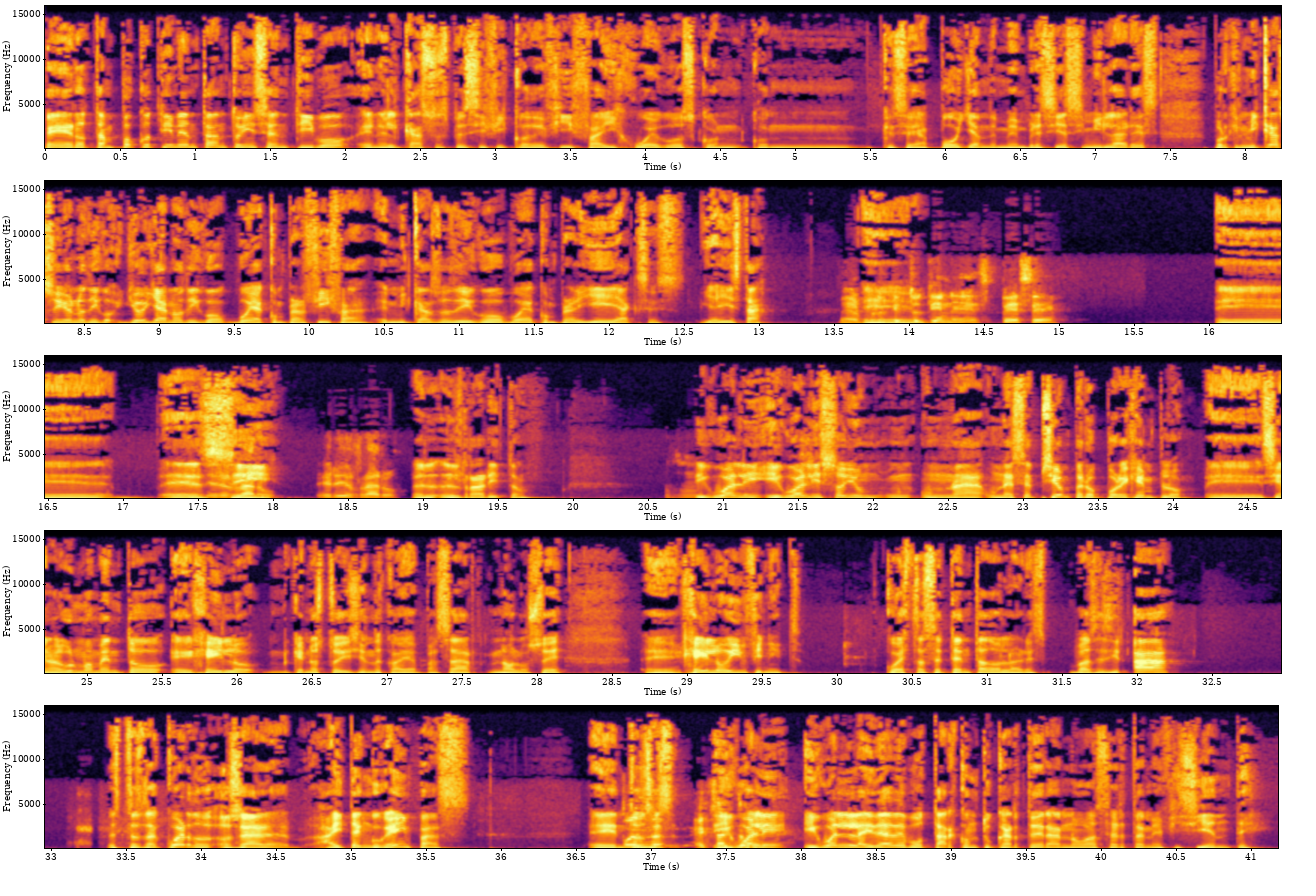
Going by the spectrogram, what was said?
pero tampoco tienen tanto incentivo en el caso específico de FIFA y juegos con, con, que se apoyan de membresías similares, porque en mi caso yo no digo, yo ya no digo voy a comprar FIFA, en mi caso digo voy a comprar EA Access y ahí está. Pero porque tú eh, tienes PC. Eh, eh, eres raro, eres raro. El, rarito. Igual y, igual y soy una, una, excepción, pero por ejemplo, si en algún momento Halo, que no estoy diciendo que vaya a pasar, no lo sé, Halo Infinite cuesta 70 dólares. Vas a decir, ah, ¿estás de acuerdo? O sea, ahí tengo Game Pass. Eh, pues, entonces, igual, igual la idea de votar con tu cartera no va a ser tan eficiente.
